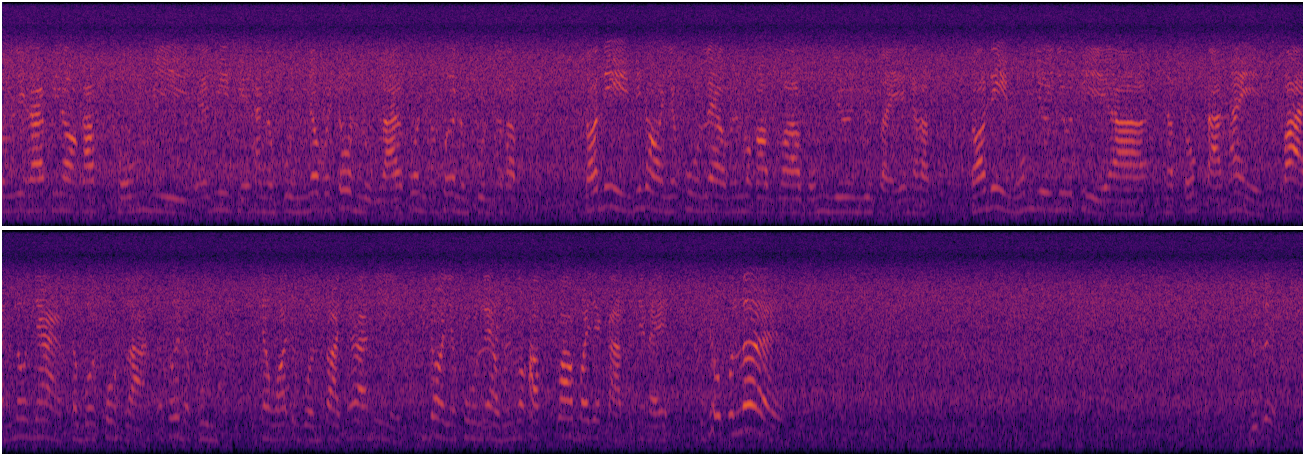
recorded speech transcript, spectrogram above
สวัสดีครับพี่น้องครับ ผมบีแอดมินเพจฮันน้ำปุนเยาวชนหลูกหลานคนอำเภอหน้ำปุนนะครับ ตอนนี้พี่น้องจะพูดแล้วมันบอกครับว่าผมยืนอยู่ใสนะครับ ตอนนี้ผมยืนอยู่ที่อ่านับตกตาให้บ้านโน่นย่างตำบลโคกสางอำเภอหน้ำปุนจังหวัดอุบลราชธานีพี่น้องจะพูดแล้วมันบอกครับว่าบรรยากาศเป็นยังไงไปชมกันเลยหยุดเลย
